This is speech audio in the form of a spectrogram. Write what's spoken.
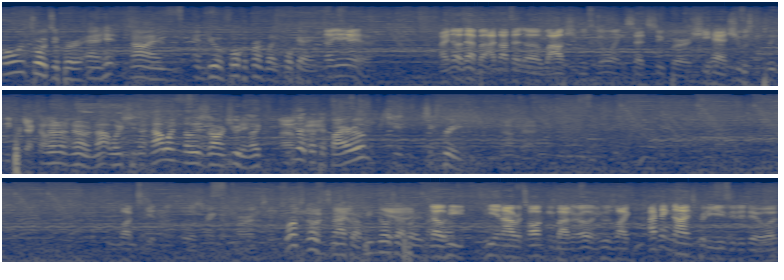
own sword super and hit nine and do a full confirm like 4K. No, yeah, yeah, yeah. I know that, but I thought that uh, while she was doing said super, she had she was completely projectile. No, no, no, not when she, not when the lasers aren't shooting. Like, if she's like about to fire them, she's, she's free. Flux getting the full strength of into Flux knows this knockdown. matchup. He knows yeah. to play No, he he and I were talking about it earlier, and he was like, I think nine's pretty easy to do. And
